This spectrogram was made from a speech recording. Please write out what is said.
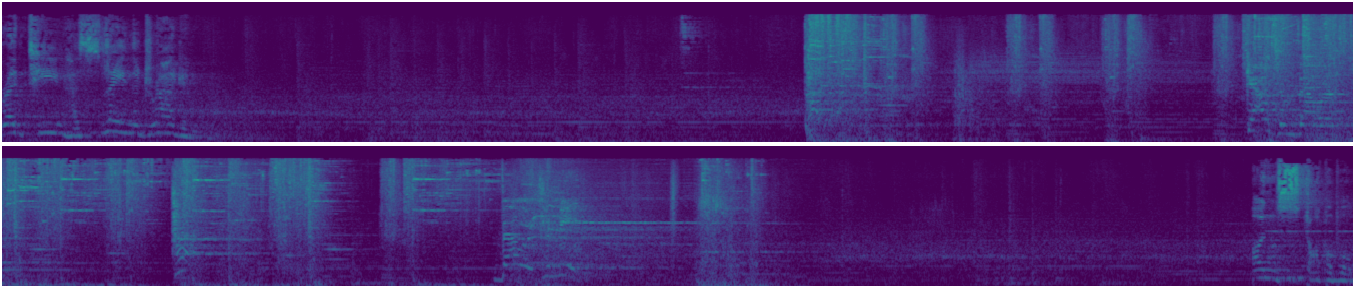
Red team has slain the dragon. Gouge him, Valor! Valor to me! Unstoppable.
